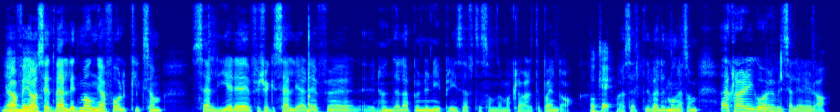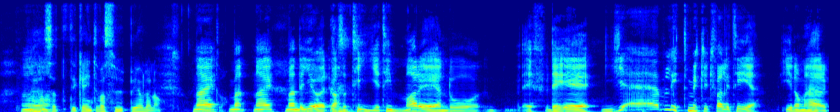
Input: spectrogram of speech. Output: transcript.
Ja, för jag har sett väldigt många folk liksom säljer det, försöker sälja det för en hundralapp under nypris eftersom de har klarat det på en dag. Okej. Har jag sett. Det är väldigt många som, jag klarade det igår, jag vill sälja det idag. Jaha. Eh, Så att det kan inte vara superjävla långt. Nej, men, nej, men det gör, alltså 10 timmar är ändå, F- det är jävligt mycket kvalitet i de här,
